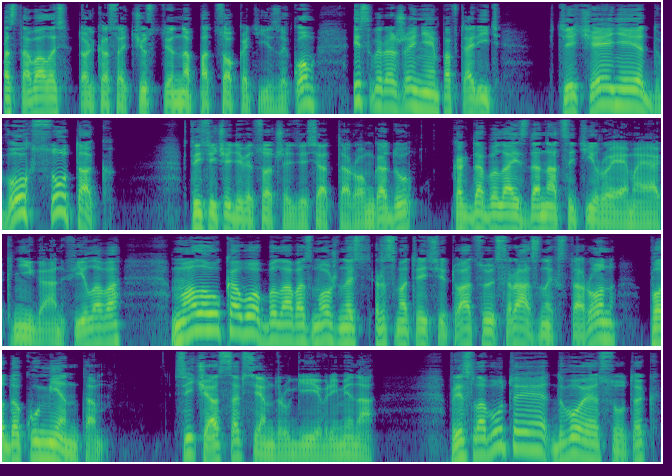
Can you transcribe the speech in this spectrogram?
Оставалось только сочувственно подсокать языком и с выражением повторить «в течение двух суток». В 1962 году когда была издана цитируемая книга Анфилова, мало у кого была возможность рассмотреть ситуацию с разных сторон по документам. Сейчас совсем другие времена. Пресловутые двое суток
